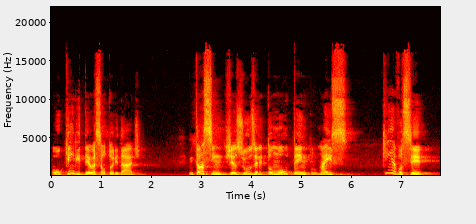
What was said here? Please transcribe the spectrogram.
Ou quem lhe deu essa autoridade? Então, assim, Jesus ele tomou o templo, mas quem é você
